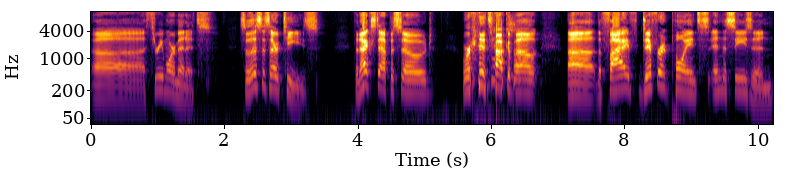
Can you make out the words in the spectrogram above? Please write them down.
uh three more minutes. So this is our tease. The next episode, we're gonna talk about uh the five different points in the season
